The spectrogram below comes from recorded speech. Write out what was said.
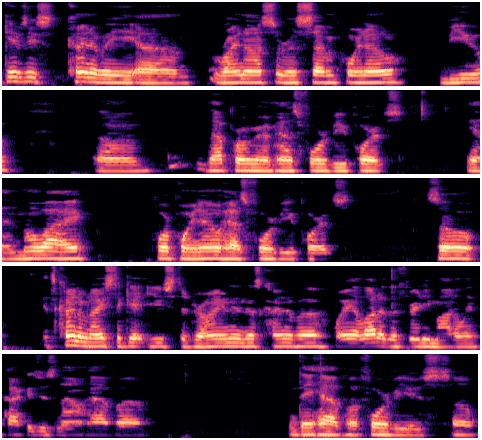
gives you kind of a um, Rhinoceros 7.0 view. Um, that program has four viewports, and MoI 4.0 has four viewports. So it's kind of nice to get used to drawing in this kind of a way. A lot of the 3D modeling packages now have uh, they have uh, four views. So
